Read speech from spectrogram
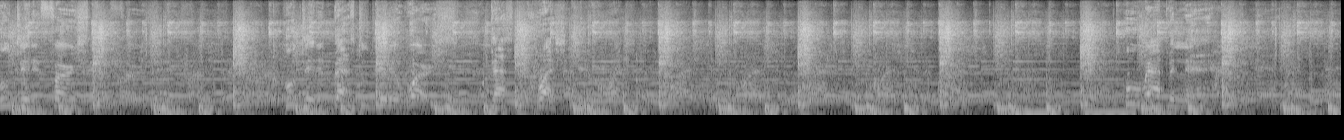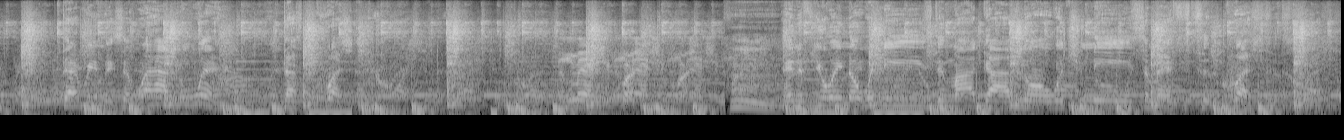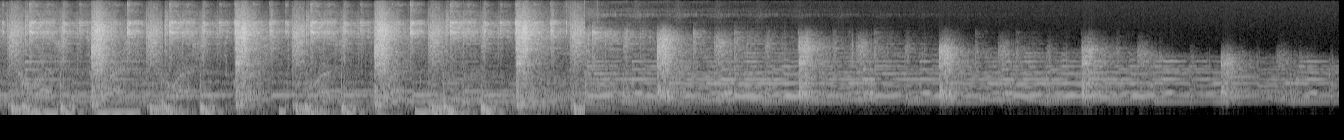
Who did it first? Who did it best? Who did it worst? That's the question. Who rapping there? That remix and what happened when? That's the question. And let me ask you a question. Hmm. And if you ain't know what needs, then my guys knowing what you need, some answers to the questions.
